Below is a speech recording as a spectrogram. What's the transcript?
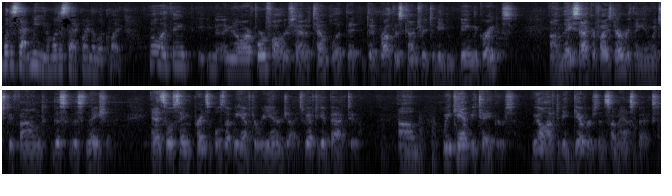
What does that mean? What is that going to look like? Well, I think you know our forefathers had a template that, that brought this country to be being the greatest. Um, they sacrificed everything in which to found this this nation. And it's those same principles that we have to re-energize. We have to get back to. Um, we can't be takers. We all have to be givers in some aspects.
